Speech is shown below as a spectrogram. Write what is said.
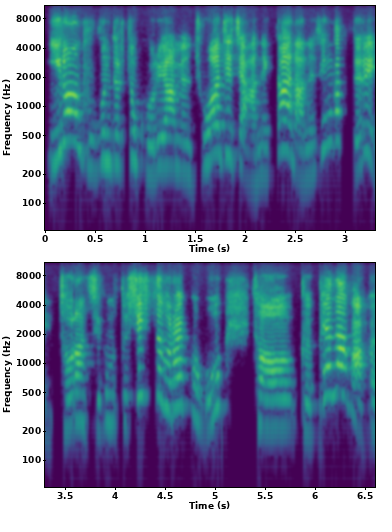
이러한 부분들을 좀 고려하면 좋아지지 않을까라는 생각들을 저랑 지금부터 실습을 할 거고 저그 펜하고 아까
